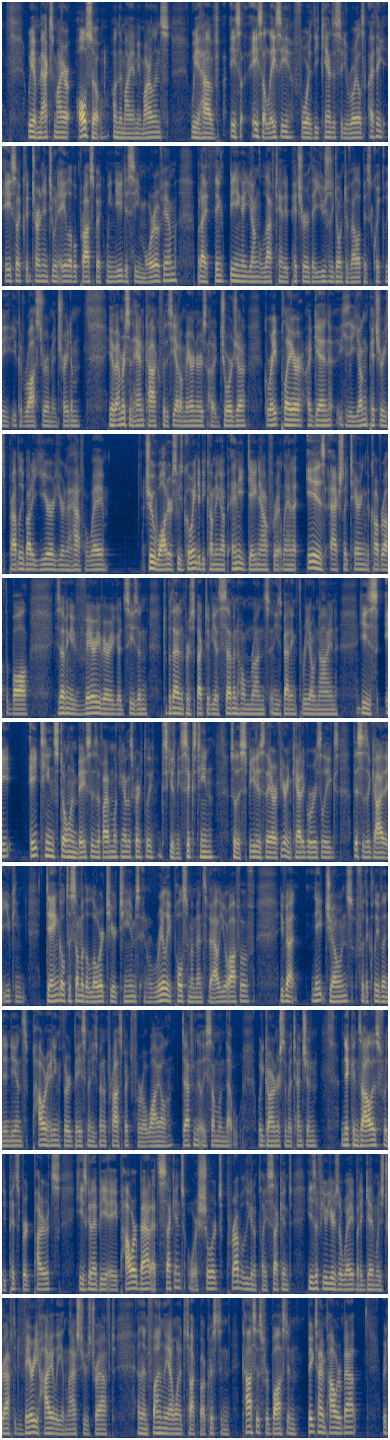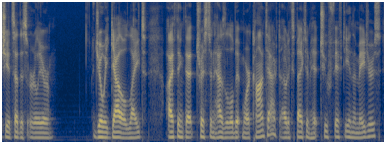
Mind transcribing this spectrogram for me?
We have Max Meyer also on the Miami Marlins. We have Asa, Asa Lacy for the Kansas City Royals. I think Asa could turn into an A level prospect. We need to see more of him, but I think being a young left handed pitcher, they usually don't develop as quickly. You could roster him and trade him. You have Emerson Hancock for the Seattle Mariners out of Georgia. Great player. Again, he's a young pitcher. He's probably about a year, year and a half away. Drew Waters, who's going to be coming up any day now for Atlanta, is actually tearing the cover off the ball. He's having a very, very good season. To put that into perspective, he has seven home runs and he's batting 309. He's eight, 18 stolen bases, if I'm looking at this correctly. Excuse me, 16. So the speed is there. If you're in categories leagues, this is a guy that you can dangle to some of the lower tier teams and really pull some immense value off of. You've got Nate Jones for the Cleveland Indians, power hitting third baseman. He's been a prospect for a while. Definitely someone that would garner some attention. Nick Gonzalez for the Pittsburgh Pirates. He's going to be a power bat at second or short, probably going to play second. He's a few years away, but again, was drafted very highly in last year's draft. And then finally, I wanted to talk about Triston Casas for Boston. Big time power bat. Richie had said this earlier. Joey Gallo light. I think that Triston has a little bit more contact. I would expect him to hit 250 in the majors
